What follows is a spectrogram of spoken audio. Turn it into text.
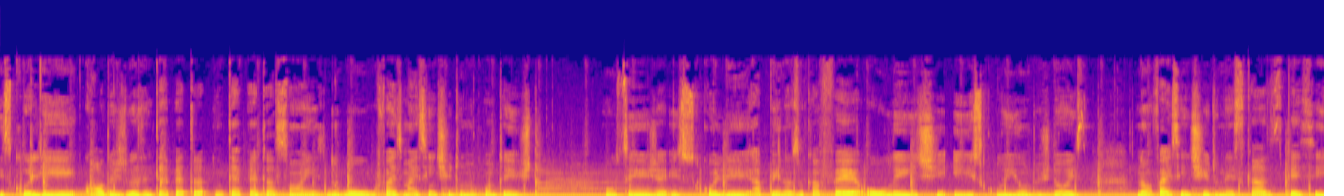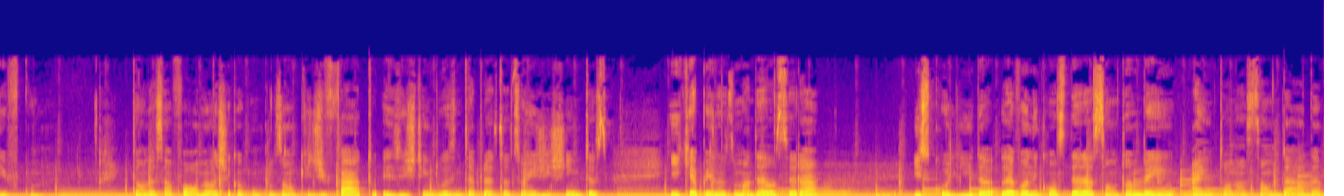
escolher qual das duas interpreta interpretações do ou faz mais sentido no contexto, ou seja, escolher apenas o café ou o leite e excluir um dos dois não faz sentido nesse caso específico. Então, dessa forma, ela chega à conclusão que de fato existem duas interpretações distintas e que apenas uma delas será escolhida, levando em consideração também a entonação dada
